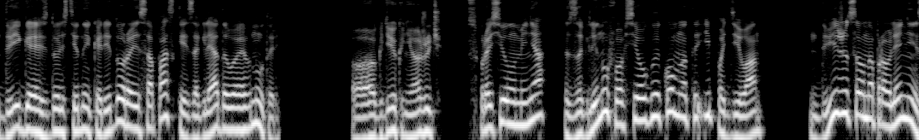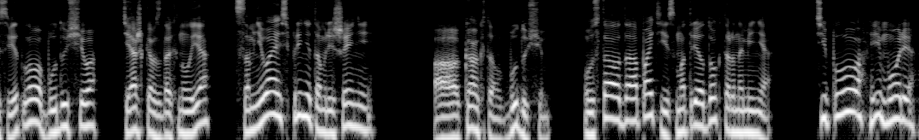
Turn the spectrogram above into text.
двигаясь вдоль стены коридора и с опаской заглядывая внутрь. «А где княжич?» – спросил он меня, заглянув во все углы комнаты и под диван. Движется в направлении светлого будущего. Тяжко вздохнул я, сомневаясь в принятом решении. А как там в будущем? Устало до апатии смотрел доктор на меня. Тепло и море,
